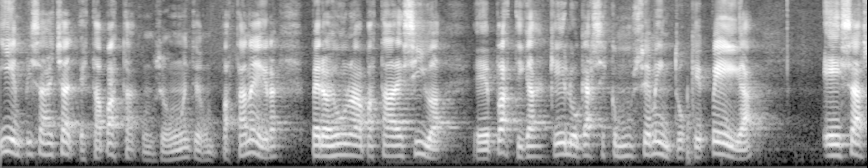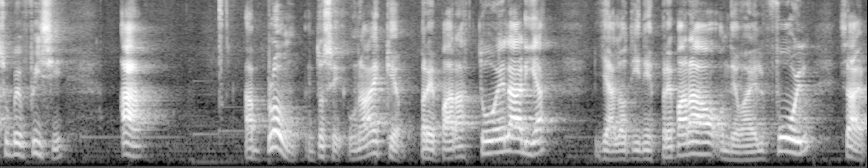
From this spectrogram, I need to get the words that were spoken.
y empiezas a echar esta pasta, como seguramente con pasta negra, pero es una pasta adhesiva eh, plástica que lo que hace es como un cemento que pega esa superficie a, a plomo. Entonces, una vez que preparas todo el área, ya lo tienes preparado, donde va el foil, ¿sabes?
